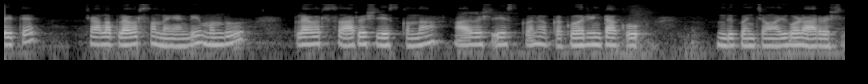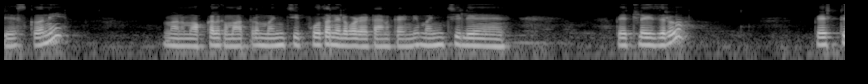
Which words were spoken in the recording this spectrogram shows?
అయితే చాలా ఫ్లవర్స్ ఉన్నాయండి. ముందు ఫ్లవర్స్ హార్వెస్ట్ చేసుకుందాం. హార్వెస్ట్ చేసుకొని ఒక గోరింటాకు ఉంది కొంచెం అది కూడా హార్వెస్ట్ చేసుకొని మన మొక్కలకు మాత్రం మంచి పూత నిలబడటానికండి మంచి ఫెర్టిలైజరు. పెస్ట్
